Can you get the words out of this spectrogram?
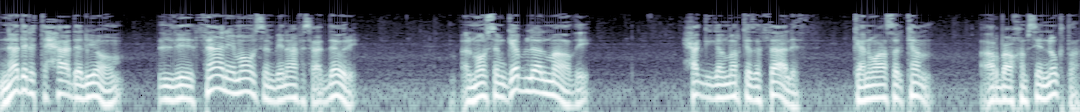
نادي الاتحاد اليوم لثاني موسم بينافس على الدوري. الموسم قبل الماضي حقق المركز الثالث. كان واصل كم؟ 54 نقطة.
